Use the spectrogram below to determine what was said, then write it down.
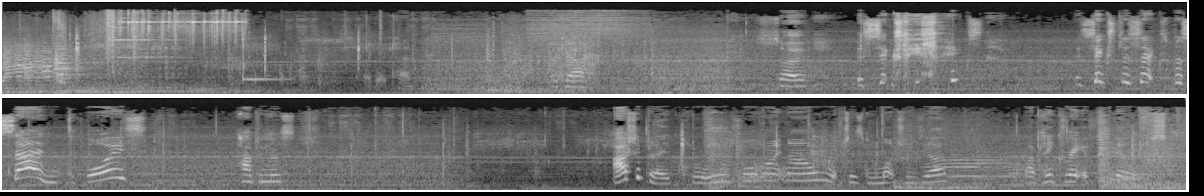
I 10. Okay. So, it's 66. It's 66%, boys. Happiness. I should play cruel Fortnite now, which is much easier. I play creative fields.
